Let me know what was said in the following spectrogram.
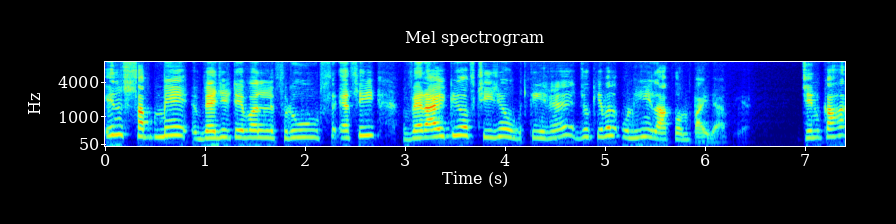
इन सब में वेजिटेबल, फ्रूट्स, ऐसी वैरायटी ऑफ़ चीज़ें उगती हैं जो केवल उन्हीं इलाकों में पाई जाती है। जिनका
